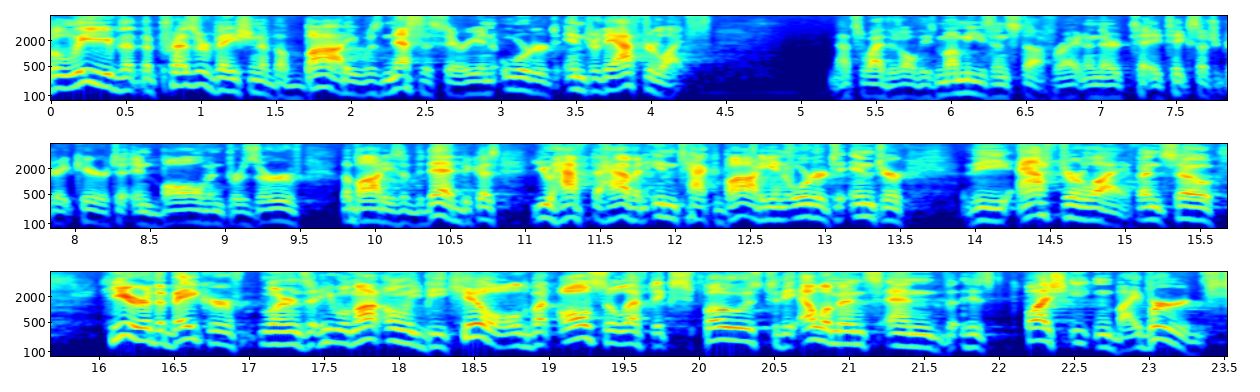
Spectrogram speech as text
believed that the preservation of the body was necessary in order to enter the afterlife. That's why there's all these mummies and stuff, right? And they take such great care to embalm and preserve the bodies of the dead because you have to have an intact body in order to enter the afterlife. And so here, the baker learns that he will not only be killed, but also left exposed to the elements and his flesh eaten by birds,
